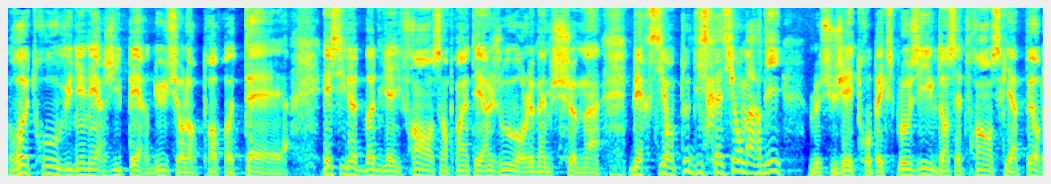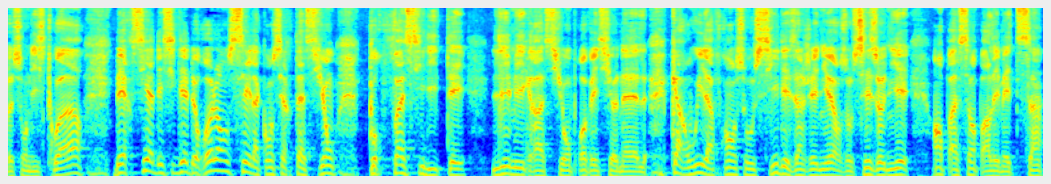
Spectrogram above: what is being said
retrouvent une énergie perdue sur leur propre terre. Et si notre bonne vieille France empruntait un jour le même chemin? Bercy en toute discrétion mardi le sujet est trop explosif dans cette France qui a peur de son histoire. Bercy a décidé de relancer la concertation pour faciliter l'immigration professionnelle. Car oui, la France aussi, des ingénieurs aux saisonniers, en passant par les médecins,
